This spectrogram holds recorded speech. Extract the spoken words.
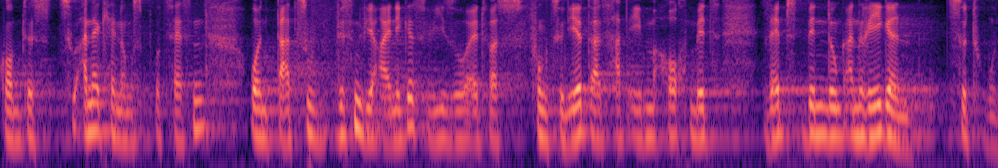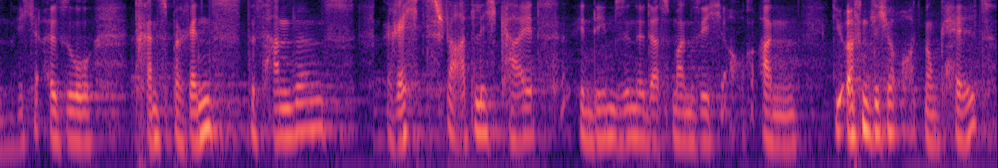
kommt es zu Anerkennungsprozessen. Und dazu wissen wir einiges, wie so etwas funktioniert. Das hat eben auch mit Selbstbindung an Regeln zu tun. Also Transparenz des Handelns, Rechtsstaatlichkeit in dem Sinne, dass man sich auch an die öffentliche Ordnung hält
